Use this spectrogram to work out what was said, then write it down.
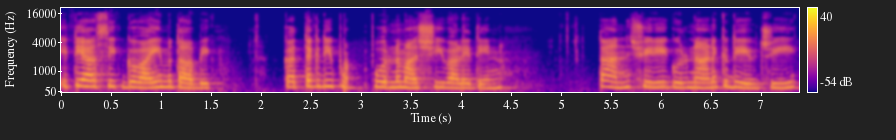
ਇਤਿਹਾਸਿਕ ਗਵਾਹੀ ਮੁਤਾਬਿਕ ਕੱਤਕ ਦੀ ਪੂਰਨਮਾਸ਼ੀ ਵਾਲੇ ਦਿਨ ਧੰਨ ਸ਼੍ਰੀ ਗੁਰੂ ਨਾਨਕ ਦੇਵ ਜੀ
